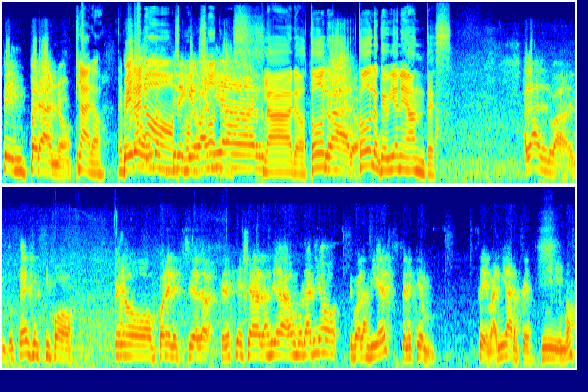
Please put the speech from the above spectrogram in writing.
temprano. Claro, Pero temprano uno se tiene que nosotras. bañar Claro, todo, Claro. Lo, todo lo que viene antes. al alba. Ustedes es tipo. Pero ponele, si tenés que llegar a las 10 a un horario, tipo a las 10, tenés que, sí, bañarte, mínimo.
